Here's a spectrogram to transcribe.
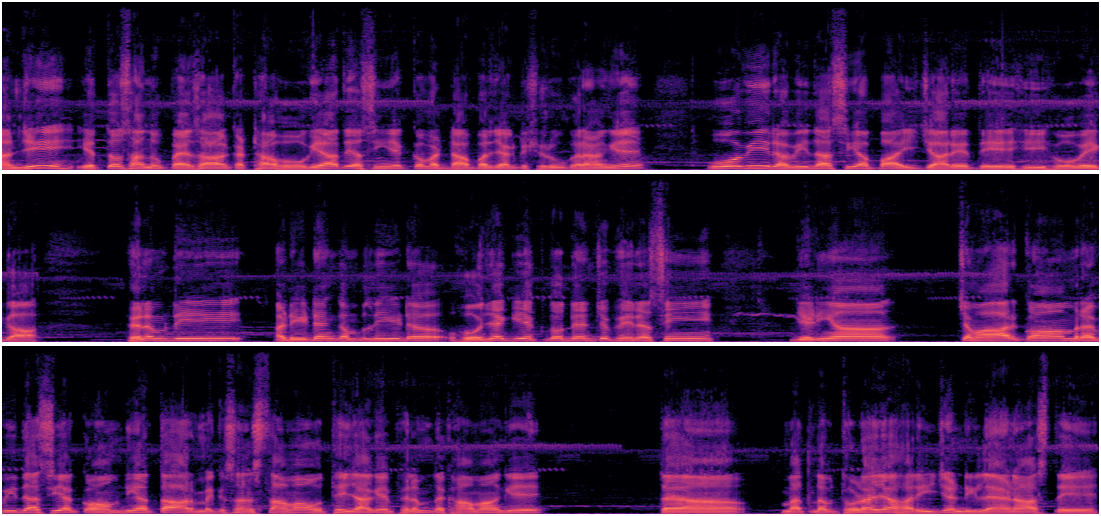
ਹਾਂਜੀ, ਇਹ ਤੋਂ ਸਾਨੂੰ ਪੈਸਾ ਇਕੱਠਾ ਹੋ ਗਿਆ ਤੇ ਅਸੀਂ ਇੱਕ ਵੱਡਾ ਪ੍ਰੋਜੈਕਟ ਸ਼ੁਰੂ ਕਰਾਂਗੇ। ਉਹ ਵੀ ਰਵਿਦਾਸੀਆ ਭਾਈਚਾਰੇ ਤੇ ਹੀ ਹੋਵੇਗਾ। ਫਿਲਮ ਦੀ ਐਡੀਟਿੰਗ ਕੰਪਲੀਟ ਹੋ ਜਾਏਗੀ ਇੱਕ ਦੋ ਦਿਨ ਚ, ਫਿਰ ਅਸੀਂ ਜਿਹੜੀਆਂ ਚਮਾਰ ਕੌਮ ਰਵੀਦਾਸੀਆ ਕੌਮ ਦੀਆਂ ਧਾਰਮਿਕ ਸੰਸਥਾਵਾਂ, ਉੱਥੇ ਜਾ ਕੇ ਫਿਲਮ ਦਿਖਾਵਾਂਗੇ। ਤਾਂ ਮਤਲਬ ਥੋੜਾ ਜਿਹਾ ਹਰੀ ਝੰਡੀ ਲੈਣ ਵਾਸਤੇ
